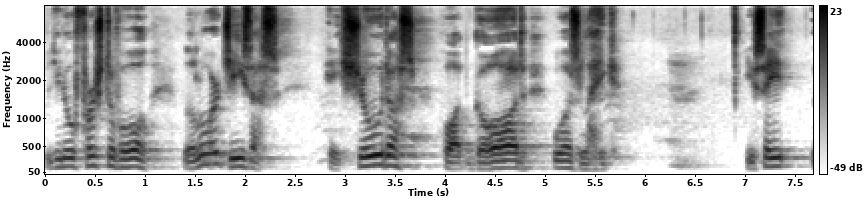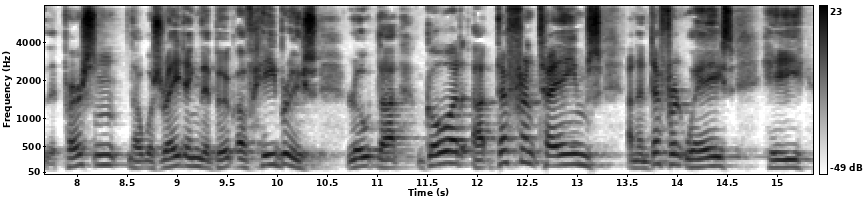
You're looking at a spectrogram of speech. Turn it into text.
You know, first of all, the Lord Jesus, he showed us what God was like. You see, the person that was writing the book of Hebrews wrote that God, at different times and in different ways, He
